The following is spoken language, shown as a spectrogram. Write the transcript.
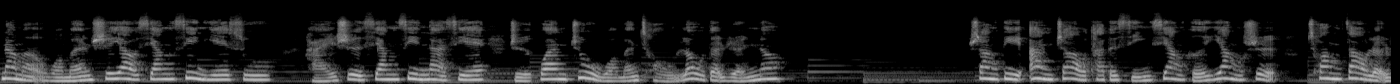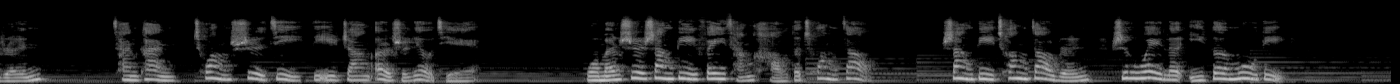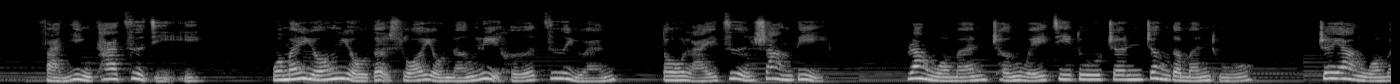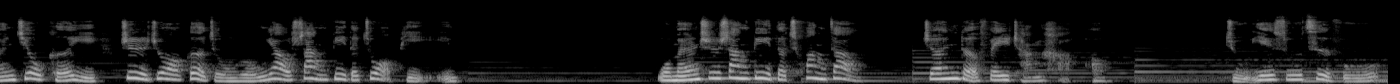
那么，我们是要相信耶稣，还是相信那些只关注我们丑陋的人呢？上帝按照他的形象和样式创造了人，参看《创世纪》第一章二十六节。我们是上帝非常好的创造。上帝创造人是为了一个目的，反映他自己。我们拥有的所有能力和资源都来自上帝，让我们成为基督真正的门徒，这样我们就可以制作各种荣耀上帝的作品。我们是上帝的创造，真的非常好。主耶稣赐福。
